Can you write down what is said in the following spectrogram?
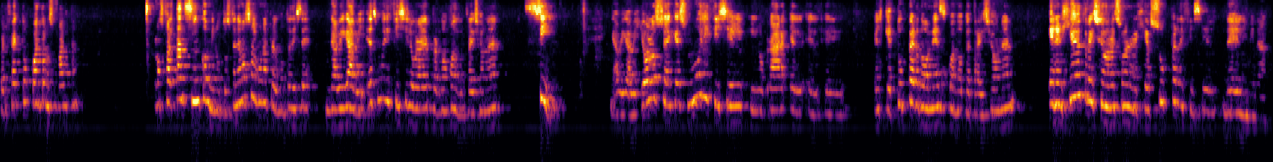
Perfecto, ¿cuánto nos falta? Nos faltan cinco minutos. ¿Tenemos alguna pregunta? Dice Gaby Gaby, ¿es muy difícil lograr el perdón cuando te traicionan? Sí, Gaby Gaby, yo lo sé que es muy difícil lograr el, el que tú perdones cuando te traicionan. Energía de traición es una energía súper difícil de eliminar.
